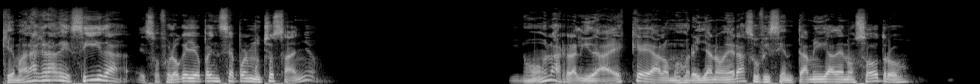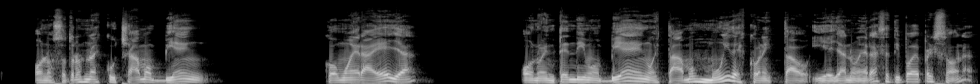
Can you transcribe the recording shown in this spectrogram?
qué mal agradecida. Eso fue lo que yo pensé por muchos años. Y no, la realidad es que a lo mejor ella no era suficiente amiga de nosotros, o nosotros no escuchamos bien cómo era ella, o no entendimos bien, o estábamos muy desconectados, y ella no era ese tipo de persona.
